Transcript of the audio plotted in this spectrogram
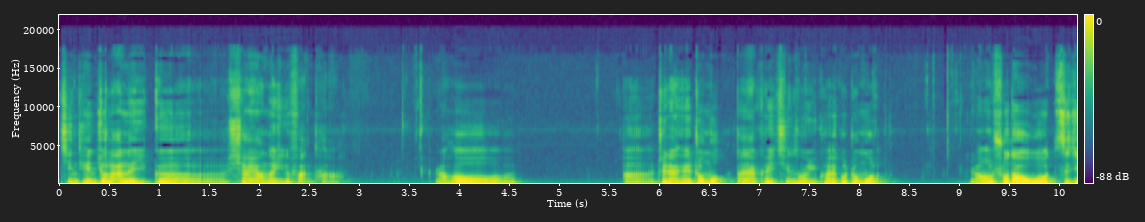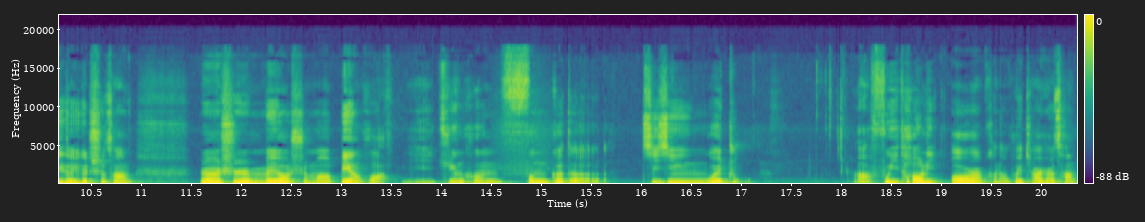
今天就来了一个像样的一个反弹啊，然后呃这两天周末大家可以轻松愉快的过周末了。然后说到我自己的一个持仓，仍然是没有什么变化，以均衡风格的基金为主。啊，辅以套利，偶尔可能会调一下仓。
